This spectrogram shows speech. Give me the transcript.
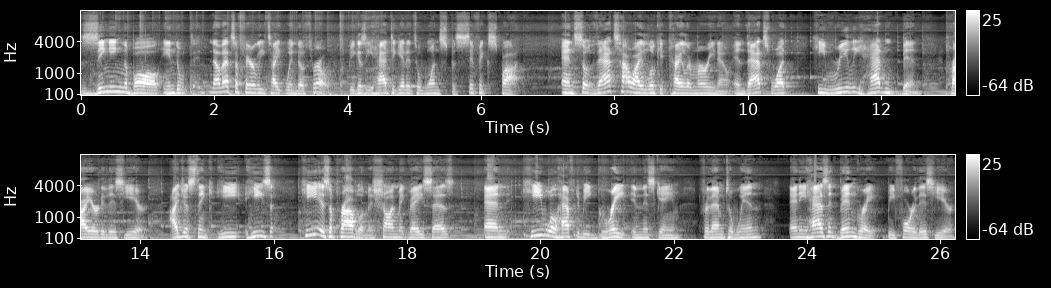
zinging the ball into. Now, that's a fairly tight window throw because he had to get it to one specific spot. And so that's how I look at Kyler Murray now. And that's what he really hadn't been prior to this year. I just think he he's he is a problem, as Sean McVay says, and he will have to be great in this game for them to win. And he hasn't been great before this year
